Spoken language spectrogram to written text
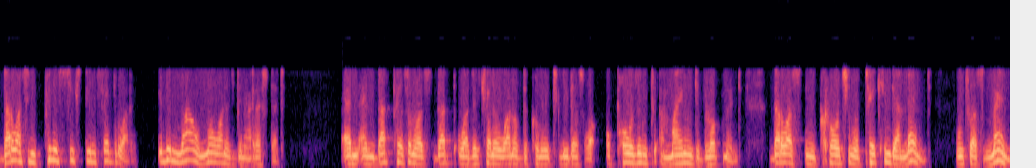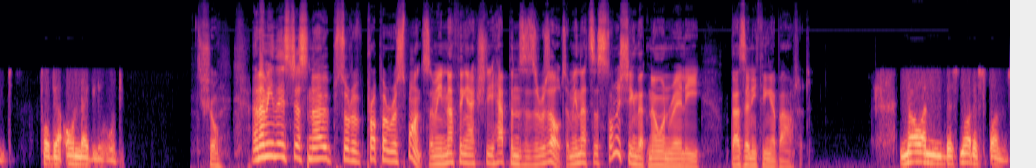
that was in 2016 february even now no one has been arrested and and that person was that was actually one of the community leaders who were opposing to a mining development that was encroaching or taking their land which was meant for their own livelihood Sure. And I mean, there's just no sort of proper response. I mean, nothing actually happens as a result. I mean, that's astonishing that no one really does anything about it. No one, there's no response.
